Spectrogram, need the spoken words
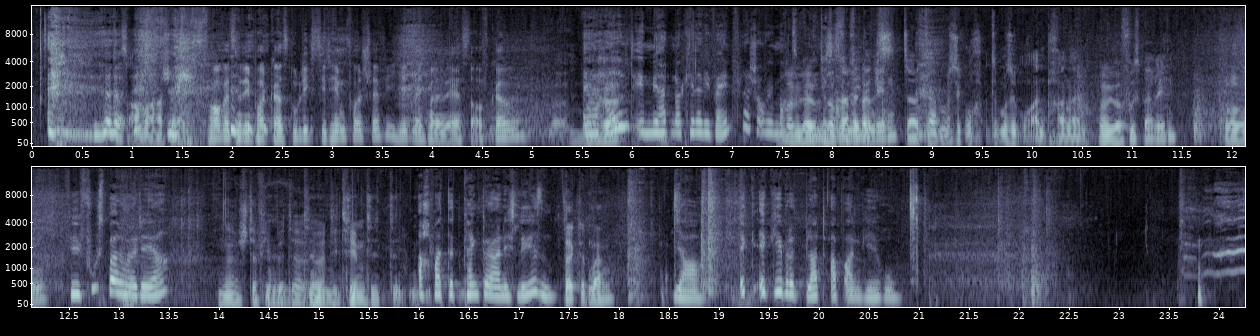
Das arme Hascher. Worauf jetzt mit dem Podcast? Du legst die Themen vor, Steffi. Hier gleich mal deine erste Aufgabe. Äh, halt, mir hat noch keiner die Weinflasche aufgemacht. Wollen wir über Das Fußball allerdings, reden? da, da, muss ich auch, das muss ich auch anprangern. Wollen wir über Fußball reden? Viel Fußball heute, ja? Na, Steffi, bitte, äh, die Themen. Ach, was, das kann ich doch ja nicht lesen. Soll ich das machen? Ja. Ich, ich gebe das Blatt ab an Gero.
